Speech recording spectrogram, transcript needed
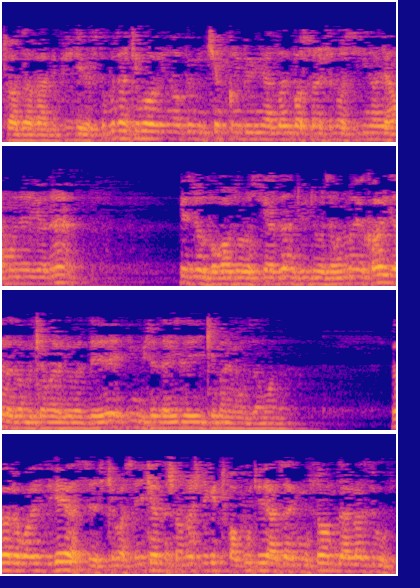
چهارده قرن پیش گرفته بودن که ما اینا ببین چک کنیم ببینیم از باستان شناسی اینا همونه یا نه. یه زلفقار درست کردن توی دور زمان ما کاری داره به کمر ببنده این میشه دلیل این که من امام زمانم یا روایت دیگه هستش که مثلا یکی از نشانهاش که تابوت حضرت موسی هم در وضع بود.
